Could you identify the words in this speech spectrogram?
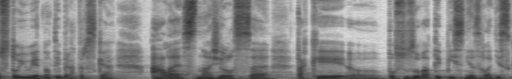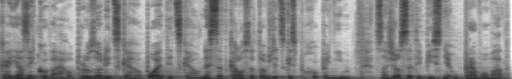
postojů jednoty bratrské, ale snažil se taky eh, posuzovat ty písně z hlediska jazykového, prozodického, poetického. Nesetkalo se to vždycky s pochopením, snažil se ty písně upravovat,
